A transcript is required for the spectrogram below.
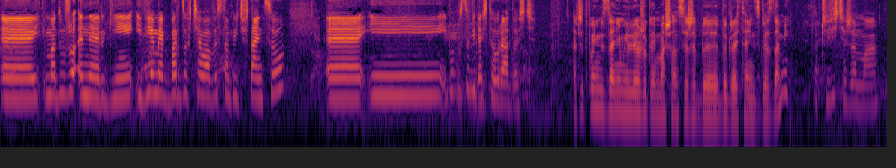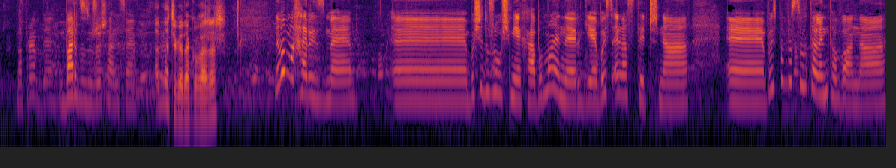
e, i ma dużo energii i wiem, jak bardzo chciała wystąpić w tańcu. E, i, I po prostu widać tę radość. A czy twoim zdaniem Julia Żugaj ma szansę, żeby wygrać taniec z gwiazdami? Oczywiście, że ma. Naprawdę. Bardzo duże szanse. A dlaczego tak uważasz? No bo ma charyzmę, e, bo się dużo uśmiecha, bo ma energię, bo jest elastyczna, e, bo jest po prostu utalentowana.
